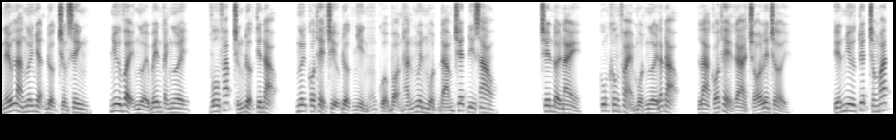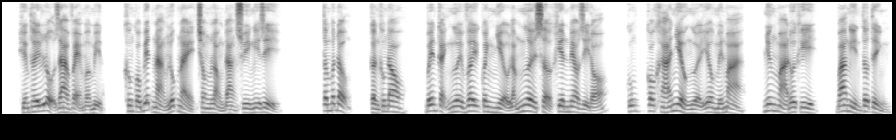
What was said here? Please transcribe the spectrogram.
Nếu là ngươi nhận được trường sinh, như vậy người bên cạnh ngươi, vô pháp chứng được tiên đạo, ngươi có thể chịu được nhìn của bọn hắn nguyên một đám chết đi sao? Trên đời này, cũng không phải một người đắc đạo, là có thể gà chó lên trời. Tiến như tuyết trong mắt, hiếm thấy lộ ra vẻ mờ mịt, không có biết nàng lúc này trong lòng đang suy nghĩ gì. Tâm bất động, cần không đau, bên cạnh ngươi vây quanh nhiều lắm ngươi sở khiên đeo gì đó, cũng có khá nhiều người yêu mến mà, nhưng mà đôi khi, ba nghìn tơ tình,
